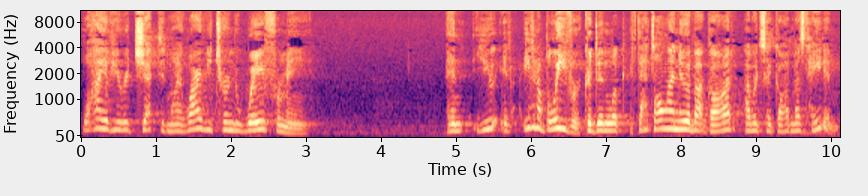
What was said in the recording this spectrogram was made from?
Why have you rejected my? Why have you turned away from me? And you, if even a believer could then look, if that's all I knew about God, I would say God must hate him.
